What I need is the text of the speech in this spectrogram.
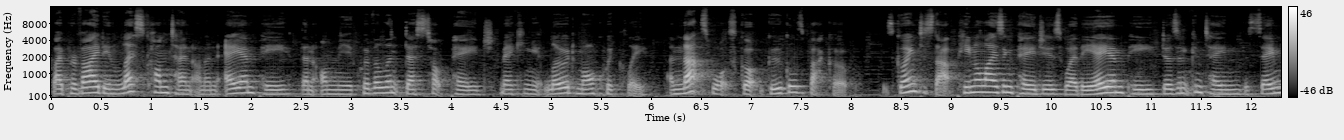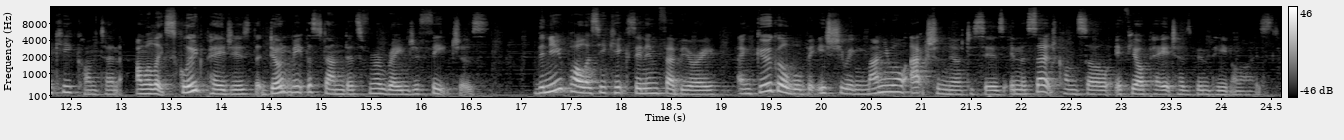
by providing less content on an AMP than on the equivalent desktop page, making it load more quickly. And that's what's got Google's backup. It's going to start penalising pages where the AMP doesn't contain the same key content and will exclude pages that don't meet the standards from a range of features. The new policy kicks in in February, and Google will be issuing manual action notices in the Search Console if your page has been penalised.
